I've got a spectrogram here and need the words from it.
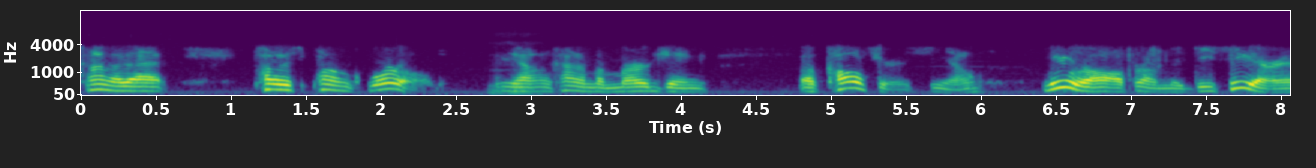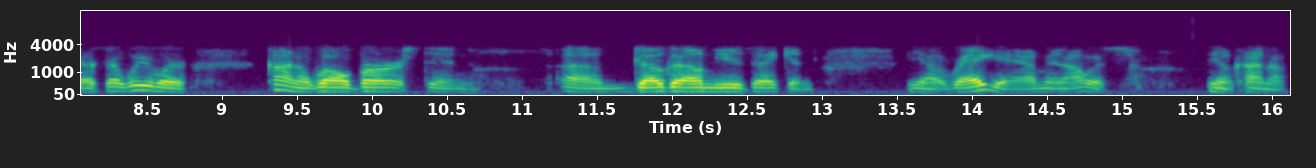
Kind of that post punk world. You know, and kind of emerging of cultures. You know, we were all from the DC area, so we were kind of well versed in um, go-go music and you know reggae. I mean, I was you know kind of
